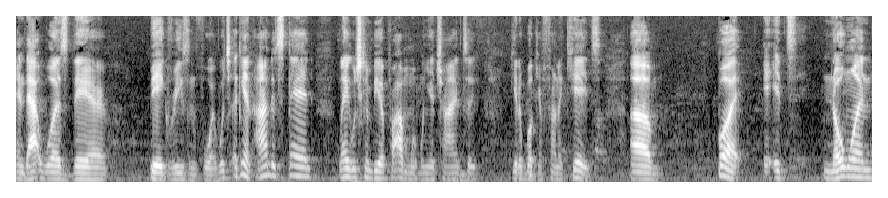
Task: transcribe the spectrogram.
and that was their big reason for it. Which, again, I understand language can be a problem when you're trying to get a book in front of kids. Um, but it's no one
